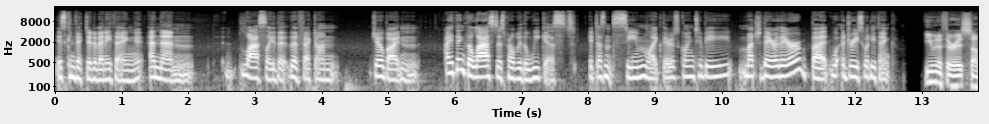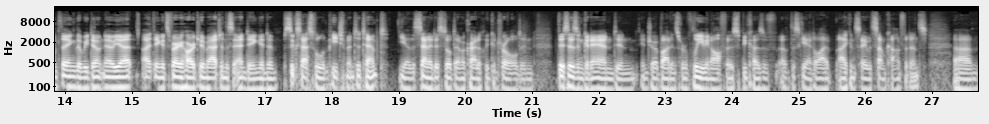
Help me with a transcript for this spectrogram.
is convicted of anything. And then lastly, the, the effect on Joe Biden. I think the last is probably the weakest. It doesn't seem like there's going to be much there there, but Idrees, what do you think? even if there is something that we don't know yet, I think it's very hard to imagine this ending in a successful impeachment attempt. You know, the Senate is still democratically controlled, and this isn't going to end in, in Joe Biden sort of leaving office because of, of the scandal. I, I can say with some confidence. Um,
